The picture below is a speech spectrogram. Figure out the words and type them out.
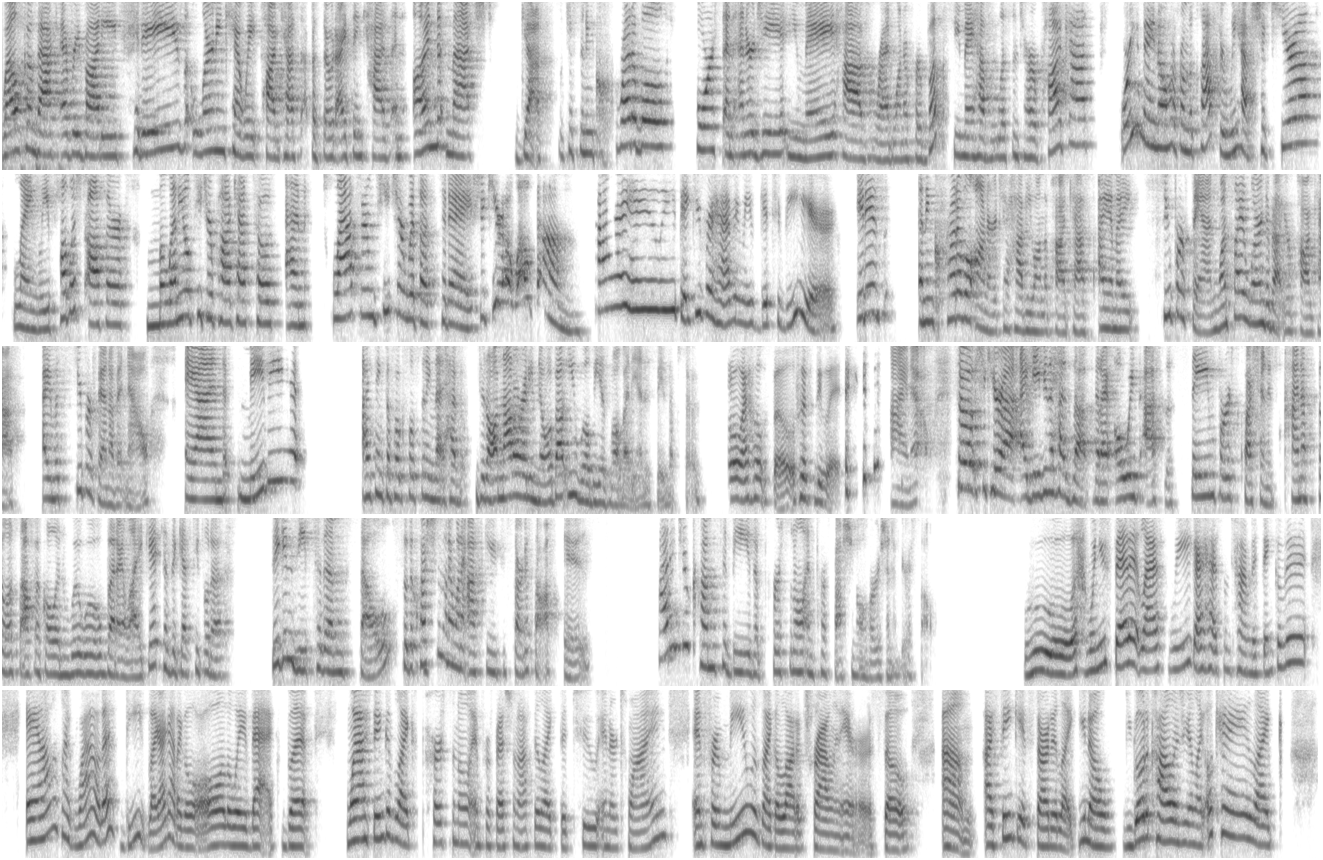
Welcome back, everybody. Today's Learning Can't Wait podcast episode, I think, has an unmatched guest, just an incredible force and energy. You may have read one of her books, you may have listened to her podcast, or you may know her from the classroom. We have Shaquira Langley, published author, millennial teacher podcast host, and classroom teacher with us today. Shaquira, welcome. Hi, Hayley. Thank you for having me. It's good to be here. It is an incredible honor to have you on the podcast. I am a super fan. Once I learned about your podcast, I am a super fan of it now. And maybe I think the folks listening that have did all not already know about you will be as well by the end of today's episode. Oh, I hope so. Let's do it. I know. So, Shaquira, I gave you the heads up that I always ask the same first question. It's kind of philosophical and woo woo, but I like it because it gets people to digging deep to themselves. So, the question that I want to ask you to start us off is How did you come to be the personal and professional version of yourself? Ooh, when you said it last week, I had some time to think of it. And I was like, wow, that's deep. Like, I got to go all the way back. But when I think of like personal and professional, I feel like the two intertwine. And for me, it was like a lot of trial and error. So um, I think it started like, you know, you go to college and you're like, okay, like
